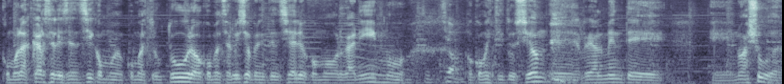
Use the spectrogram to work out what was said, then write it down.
como las cárceles en sí, como, como estructura, o como el servicio penitenciario, como organismo, o como institución, eh, realmente eh, no ayudan.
